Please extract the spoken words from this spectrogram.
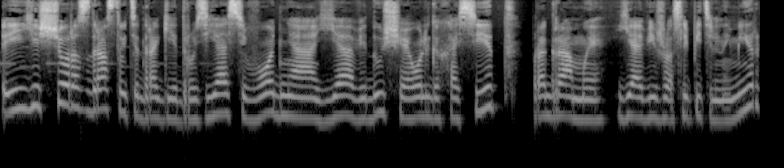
И еще раз здравствуйте, дорогие друзья. Сегодня я ведущая Ольга Хасид программы «Я вижу ослепительный мир»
